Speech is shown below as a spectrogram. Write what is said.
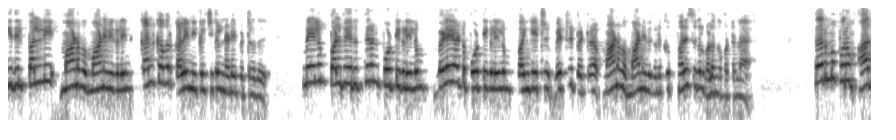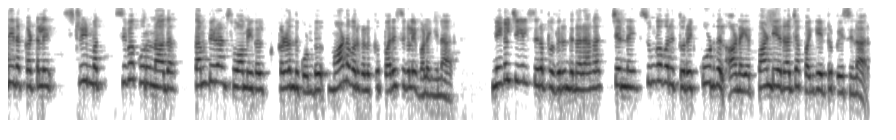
இதில் பள்ளி மாணவ மாணவிகளின் கண்கவர் கலை நிகழ்ச்சிகள் நடைபெற்றது. மேலும் பல்வேறு திறன் போட்டிகளிலும் விளையாட்டு போட்டிகளிலும் பங்கேற்று வெற்றி பெற்ற மாணவ மாணவிகளுக்கு பரிசுகள் வழங்கப்பட்டன. தருமபுரம் ஆதீன கட்டளை ஸ்ரீமத் சிவகுருநாத தம்பிரான் சுவாமிகள் கலந்து கொண்டு மாணவர்களுக்கு பரிசுகளை வழங்கினார். நிகழ்ச்சியில் சிறப்பு விருந்தினராக சென்னை சுங்கவரித்துறை கூடுதல் ஆணையர் பாண்டியராஜா பங்கேற்று பேசினார்.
